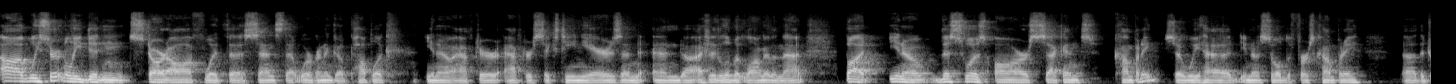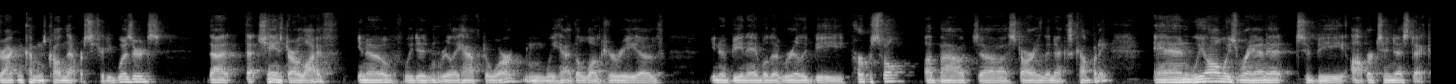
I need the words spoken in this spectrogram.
Uh, we certainly didn't start off with the sense that we're going to go public, you know, after after 16 years, and and uh, actually a little bit longer than that. But you know, this was our second company, so we had you know sold the first company. Uh, the Dragon company is called Network Security Wizards. That that changed our life. You know, we didn't really have to work, and we had the luxury of you know being able to really be purposeful about uh, starting the next company. And we always ran it to be opportunistic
